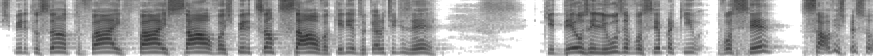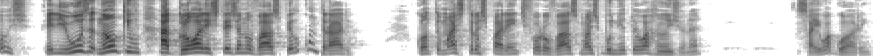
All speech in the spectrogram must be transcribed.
O Espírito Santo vai, faz, salva. O Espírito Santo salva, queridos, eu quero te dizer que Deus ele usa você para que você salve as pessoas. Ele usa, não que a glória esteja no vaso, pelo contrário. Quanto mais transparente for o vaso, mais bonito é o arranjo, né? Saiu agora, hein?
